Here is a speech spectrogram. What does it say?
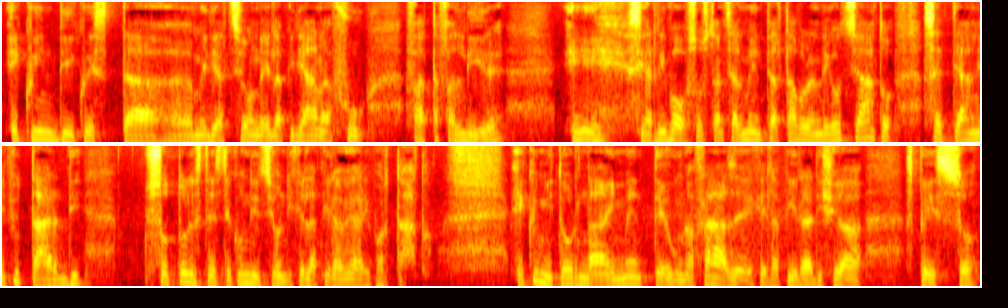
e quindi questa eh, mediazione lapiriana fu fatta fallire e si arrivò sostanzialmente al tavolo del negoziato sette anni più tardi sotto le stesse condizioni che la Pira aveva riportato. E qui mi torna in mente una frase che la Pira diceva spesso,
